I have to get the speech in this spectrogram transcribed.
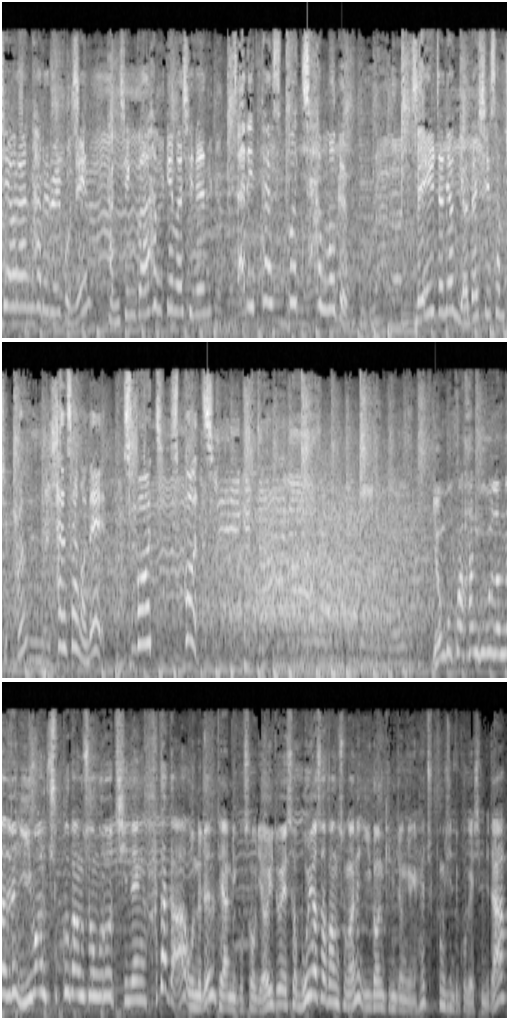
치열한 하루를 보낸 당신과 함께 마시는 짜릿한 스포츠 한 모금. 매일 저녁 8시 30분 한상원의 스포츠 스포츠. 영국과 한국을 넘나드는 이원 축구 방송으로 진행하다가 오늘은 대한민국 서울 여의도에서 모여서 방송하는 이건 김정용의 해축통신 듣고 계십니다.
